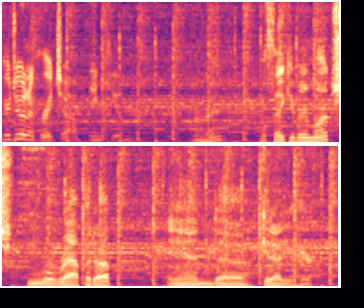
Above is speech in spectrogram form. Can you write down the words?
you're doing a great job. Thank you. All right. Well, thank you very much. We will wrap it up and uh, get out of your hair.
